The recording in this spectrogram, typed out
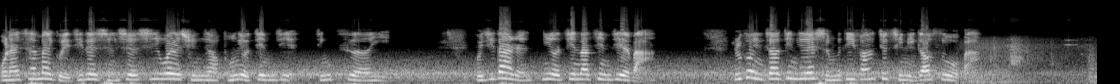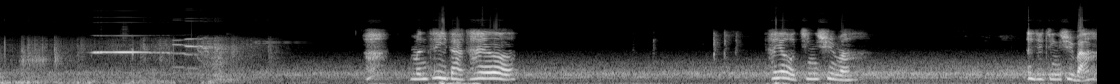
我来参拜鬼姬的神社，是为了寻找朋友剑界，仅此而已。鬼姬大人，你有见到境界吧？如果你知道境界在什么地方，就请你告诉我吧。啊门自己打开了，他要我进去吗？那就进去吧。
